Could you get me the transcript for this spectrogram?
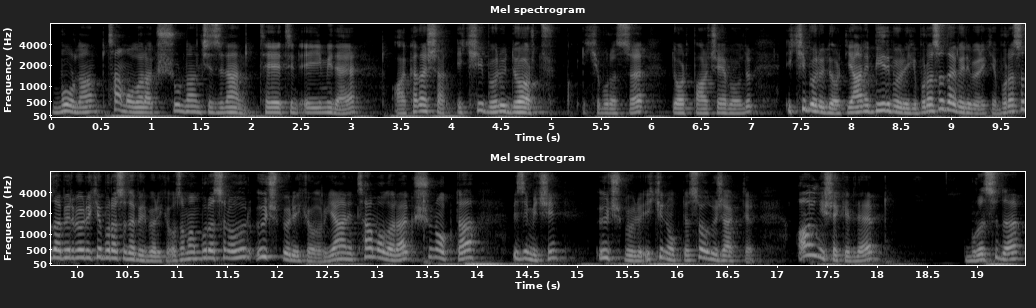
Buradan tam olarak şuradan çizilen teğetin eğimi de arkadaşlar 2 bölü 4. Bak 2 burası 4 parçaya böldüm. 2 bölü 4 yani 1 bölü 2. Burası da 1 bölü 2. Burası da 1 bölü 2. Burası da 1 bölü 2. O zaman burası ne olur? 3 bölü 2 olur. Yani tam olarak şu nokta bizim için 3 bölü 2 noktası olacaktır. Aynı şekilde burası da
